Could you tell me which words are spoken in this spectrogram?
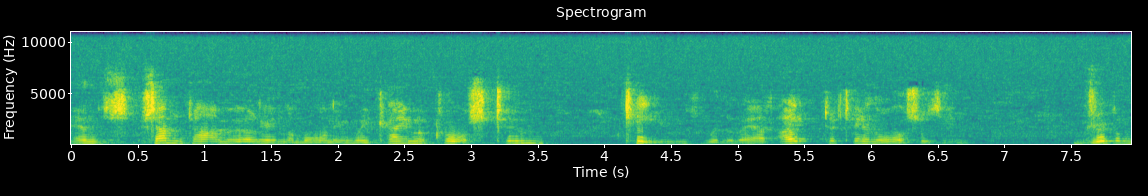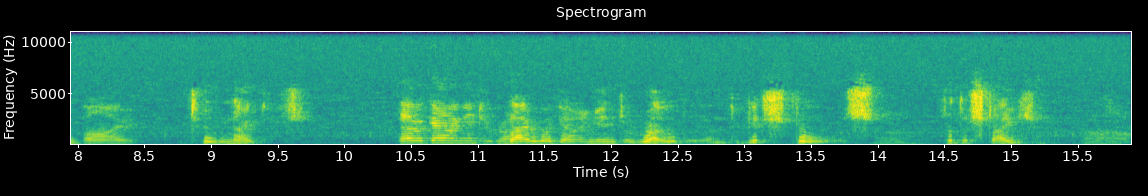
and sometime early in the morning we came across two teams with about eight to ten horses in, driven by two natives. They were going into road. They were going into to get stores Mm. for the station. Oh,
